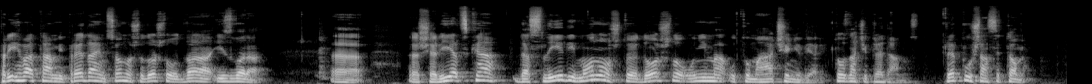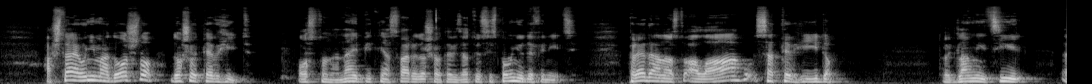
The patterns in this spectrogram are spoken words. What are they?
prihvatam i predajem se ono što je došlo u dva izvora E, šerijatska da slijedim ono što je došlo u njima u tumačenju vjeri. To znači predanost. Prepuštam se tome. A šta je u njima došlo? Došao je tevhid. Osnovna, najbitnija stvar je došao tevhid. Zato se spominju u definiciji. Predanost Allahu sa tevhidom. To je glavni cilj uh,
